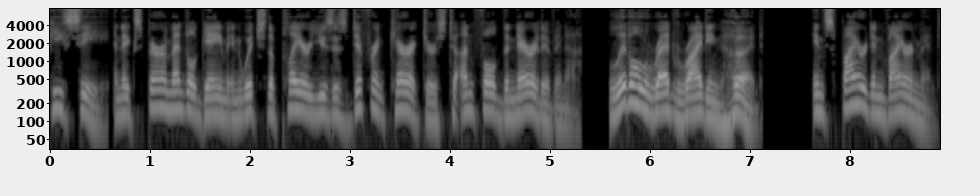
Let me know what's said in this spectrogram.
PC an experimental game in which the player uses different characters to unfold the narrative in a «Little Red Riding Hood» inspired environment.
